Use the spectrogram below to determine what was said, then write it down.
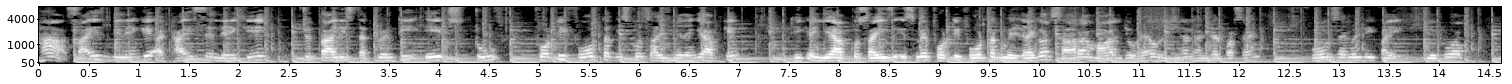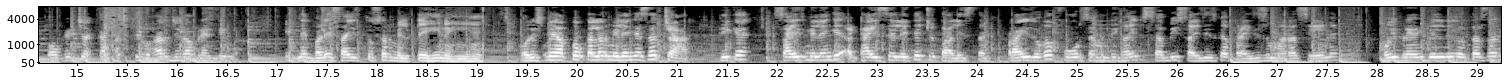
हाँ। साइज़ मिलेंगे 28 से लेके चौतालीस तक 28 टू 44 तक इसको साइज़ मिलेंगे आपके। ठीक है, ये आपको साइज़ इसमें 44 तक मिल जाएगा और सारा माल जो है original 100 percent four seventy five देखो आप पॉकेट चेक कर सकते हो, हर जगह ब्रांडिंग है। इतने बड़े साइज़ तो सर मिलते ही नहीं है। और इसमें आपको कलर मिलेंगे सर चार। ठीक है? साइज़ मिलेंगे 28 से लेके 44 तक। प्राइस होगा 475 सभी साइजेस का प्राइस हमारा सेम है। कोई ब्रांड बिल नहीं होता सर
